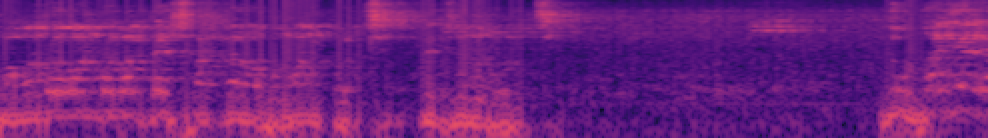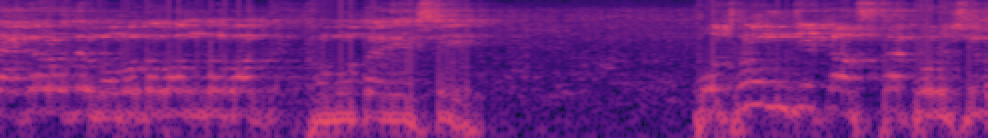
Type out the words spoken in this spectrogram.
মমতা বন্দ্যোপাধ্যায় সরকার অপমান করছে তাদের জন্য বলছি। দু হাজার এগারোতে মমতা বন্দ্যোপাধ্যায় ক্ষমতায় এসে প্রথম যে কাজটা করেছিল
